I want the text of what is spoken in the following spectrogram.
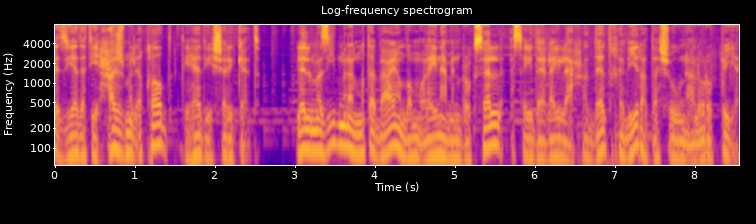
لزيادة حجم الإقراض لهذه الشركات. للمزيد من المتابعة ينضم إلينا من بروكسل السيدة ليلى حداد خبيرة الشؤون الأوروبية.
